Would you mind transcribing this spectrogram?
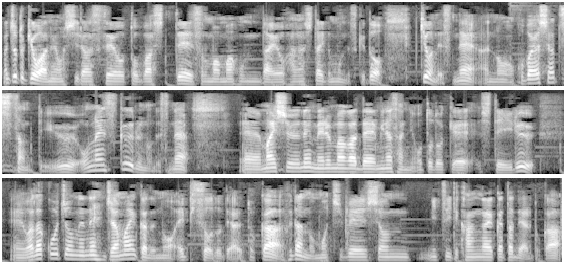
まあ、ちょっと今日はね、お知らせを飛ばして、そのまま本題を話したいと思うんですけど、今日はですね、あの、小林敦さんっていうオンラインスクールのですね、えー、毎週ね、メルマガで皆さんにお届けしている、え、和田校長のね、ジャマイカでのエピソードであるとか、普段のモチベーションについて考え方であるとか、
